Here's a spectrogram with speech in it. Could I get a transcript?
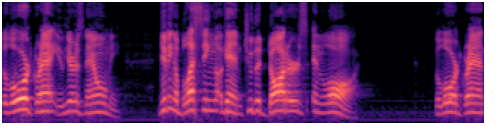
The Lord grant you, here's Naomi, giving a blessing again to the daughters in law. The Lord grant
